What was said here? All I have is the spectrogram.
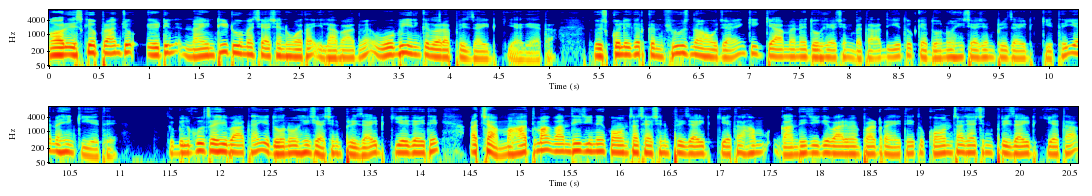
और इसके उपरांत जो 1892 में सेशन हुआ था इलाहाबाद में, वो भी इनके द्वारा प्रिजाइड किया गया था। तो इसको लेकर कंफ्यूज ना हो जाएँ कि क्या मैंने दो सेशन बता दिए तो क्या दोनों ही सेशन प्रिजाइड किए थे या नहीं किए थे। तो बिल्कुल सही बात है, ये दोनों ही सेशन प्रिजाइड किए गए थे। अच्छा महात्मा गांधी जी ने कौन सा सेशन प्रिजाइड किया था? हम गांधी जी के बारे में पढ़ रहे थे तो कौन सा सेशन प्रिजाइड किया था?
